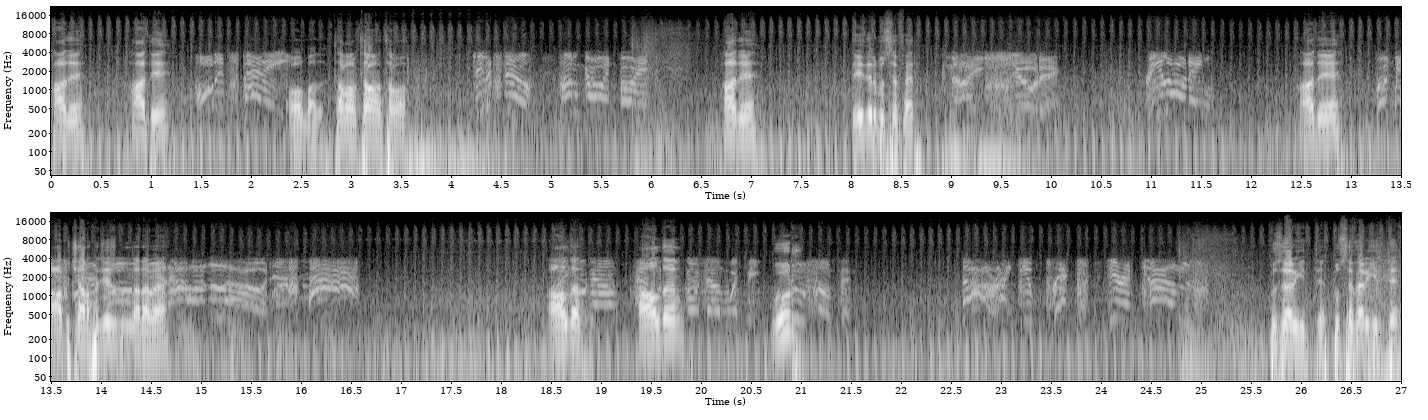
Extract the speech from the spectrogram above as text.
Hadi. Hadi. Olmadı. Tamam tamam tamam. Hadi. Değdir bu sefer. Hadi. Abi çarpacağız bunlara be. Aldın. Aldın. Vur. Bu sefer gitti. Bu sefer gitti.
